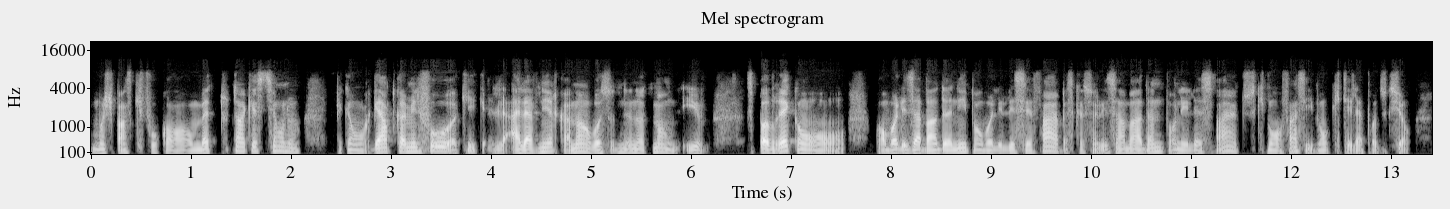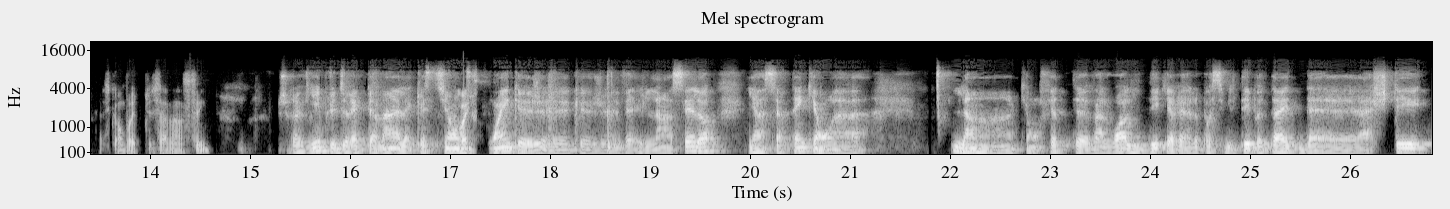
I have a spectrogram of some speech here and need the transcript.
moi, je pense qu'il faut qu'on mette tout en question, là, puis qu'on regarde comme il faut, OK, à l'avenir, comment on va soutenir notre monde. Et c'est pas vrai qu'on va les abandonner puis on va les laisser faire, parce que si on les abandonne puis on les laisse faire, tout ce qu'ils vont faire, c'est qu'ils vont quitter la production. Est-ce qu'on va être plus avancé? Je reviens plus directement à la question du point que je, que je lançais. Là. Il y en a certains qui ont euh, qui ont fait valoir l'idée qu'il y aurait la possibilité peut-être d'acheter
